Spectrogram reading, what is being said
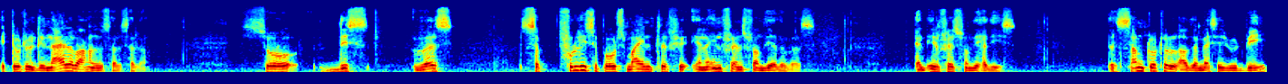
a total denial of Muhammad So this verse fully supports my inference from the other verse and inference from the hadith. The sum total of the message would be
